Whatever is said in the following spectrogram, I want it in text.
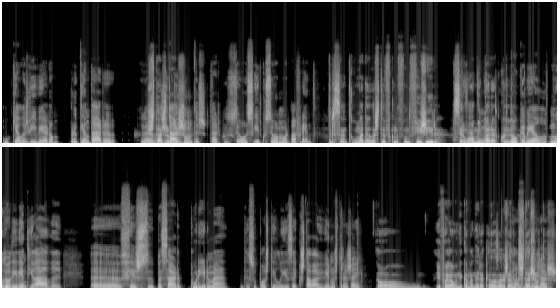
o que elas viveram para tentar uh, estar, estar juntas, juntas estar com o seu, seguir com o seu amor para a frente. Interessante. Uma delas teve que, no fundo, fingir ser Exatamente. um homem para que. Cortou o cabelo, mudou de identidade, uh, fez-se passar por irmã da suposta Elisa que estava a viver no estrangeiro. Oh, e foi a única maneira que elas arranjaram de estar arranjaram. juntas.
